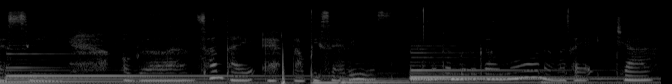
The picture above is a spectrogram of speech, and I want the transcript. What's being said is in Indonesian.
sesi obrolan santai eh tapi serius sama teman kamu. Nama saya Ica.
